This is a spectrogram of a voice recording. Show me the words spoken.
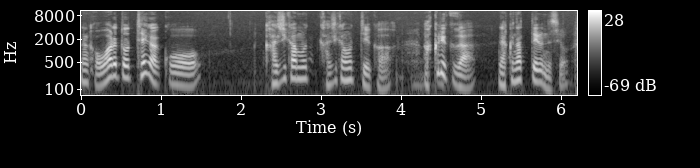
なんか終わると手がこう、かじかむ、かじかむっていうか、握力がなくなってるんですよ。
